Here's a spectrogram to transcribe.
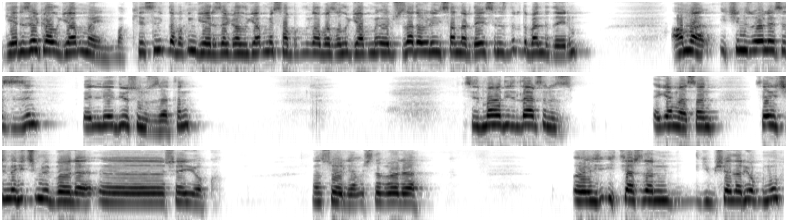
gerizekalılık yapmayın. Bak kesinlikle bakın gerizekalılık yapmayın, sapıklık, abazalık yapmayın. Öyle bir şey. Zaten öyle insanlar değilsinizdir de ben de değilim. Ama içiniz öyleyse sizin belli ediyorsunuz zaten. Siz bana değil dersiniz Egemen sen senin içinde hiç mi böyle e, şey yok? Nasıl söyleyeyim işte böyle öyle ihtiyaçların gibi şeyler yok mu?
